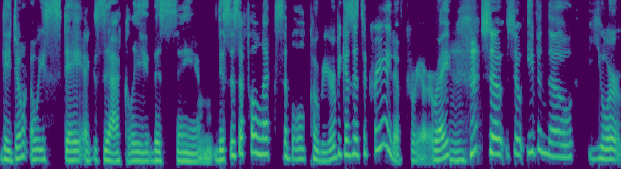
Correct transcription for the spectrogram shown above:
they don't always stay exactly the same. This is a flexible career because it's a creative career, right? Mm-hmm. So so even though your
